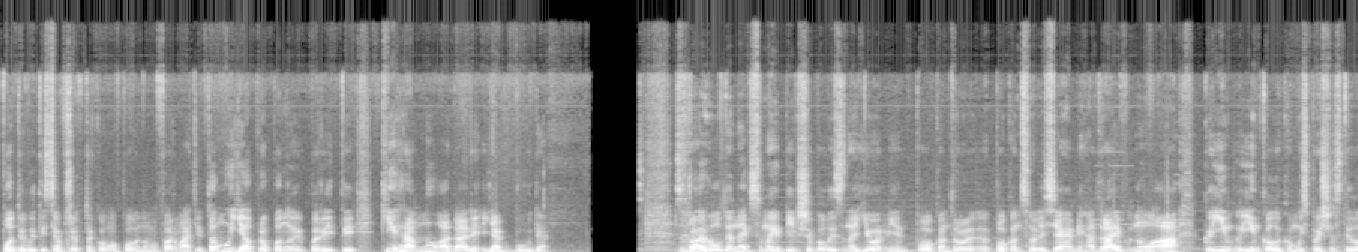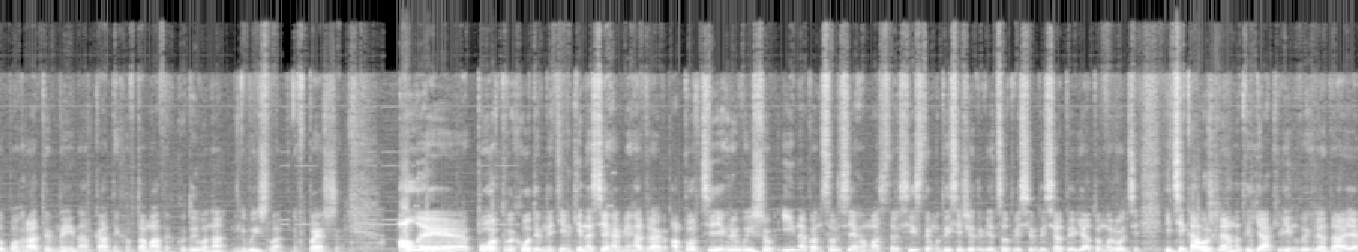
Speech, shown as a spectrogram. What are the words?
подивитися вже в такому повному форматі. Тому я пропоную перейти к іграм, ну а далі як буде. З грою Golden Axe ми більше були знайомі по, контроль, по консолі Sega Mega Drive, ну а інколи комусь пощастило пограти в неї на аркадних автоматах, куди вона вийшла вперше. Але порт виходив не тільки на Sega Mega Drive, а порт цієї гри вийшов і на консоль Sega Master System у 1989 році. І цікаво ж глянути, як він виглядає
